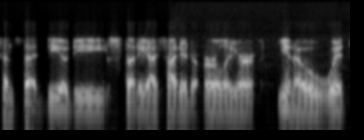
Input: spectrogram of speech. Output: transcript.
since that DoD study I cited earlier, you know, which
